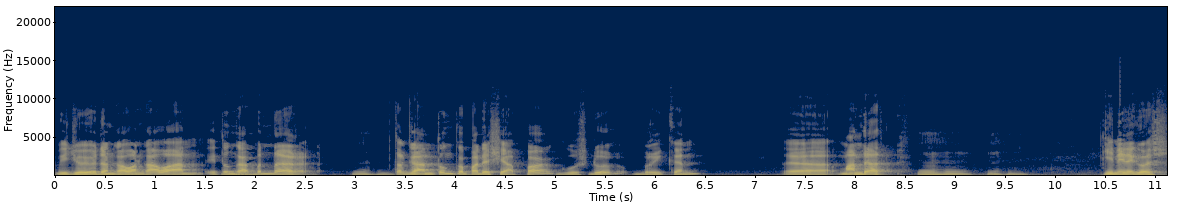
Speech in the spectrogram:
Wijoyo dan kawan-kawan itu nggak hmm. benar. Hmm. Tergantung kepada siapa Gus Dur berikan uh, mandat. Hmm. Gini deh Gus,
